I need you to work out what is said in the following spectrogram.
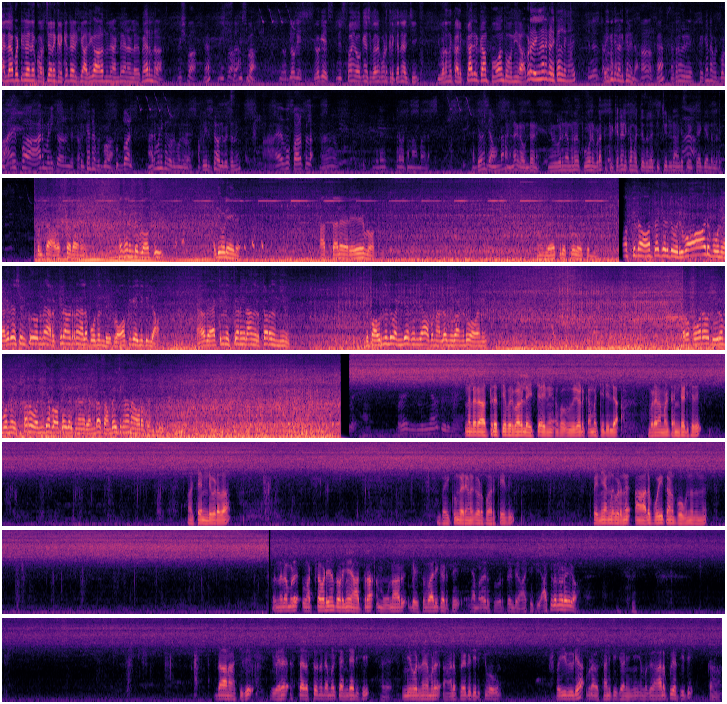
എല്ലാ തന്നെ കുറച്ചു നേരം ക്രിക്കറ്റ് കളിക്കും അധികം ആളൊന്നും രണ്ട് പേരുള്ളത് പേരെന്താ വിശ്വ. വിശ്വ. യോഗേഷ്. യോഗേഷ്. വിശ്വ യോഗേഷ് ഇവരെ കൂടെ ക്രിക്കറ്റ് കളിച്ച് ഇവിടെ നിന്ന് കളിക്കാതിരിക്കാൻ പോകാൻ തോന്നിയില്ല. ഇവിടെ വൈകുന്നേരം കളിക്കാനുണ്ട് നിങ്ങൾ? വൈകിട്ട് കളിക്കലുണ്ടോ. എത്ര പേര്? ക്രിക്കറ്റ് ഫുട്ബോളാ ആറ് മണിക്ക് ക്രിക്കറ്റാ ഫുട്ബോളാ ഫുട്ബോൾ ആറ് മണിക്ക് തുടങ്ങുള്ളൂ അപ്പൊ ഇരുട്ടാവില്ല പെട്ടെന്ന്? കുഴപ്പമില്ല. ഇവിടെ ഇത്ര പെട്ടെന്ന് ആണ്ടാവില്ല അടിപൊളി ഗ്രൗണ്ടാണ് നല്ല ഗ്രൗണ്ടാണ് ഇവിടെ നമ്മൾ പോവാണ്. ഇവിടെ ക്രിക്കറ്റ് കളിക്കാൻ പറ്റിയ സ്ഥലം. പിച്ചിട്ടിട്ട് ആണ്ട് സ്ട്രൈറ്റ് ആക്കിയാണ്ടല്ലോ. ഇപ്പോഴത്തെ അവസ്ഥ അതാണ്. എങ്ങനെയുണ്ട് ബ്ലോക്ക്? അടിപൊളിയായില്ലേ? ആ സ്ഥലം വരെ ബ്ലോക്ക്. ബാക്കിലൊക്കെ ബ്ലോക്ക് തന്നെ. ബ്ലോക്കിന്റെ ഓവർടേക്ക് ചെയ്തിട്ട് ഒരുപാട് പോകുന്നു. ഏകദേശം എനിക്ക് തോന്നുന്നത് അര കിലോമീറ്ററിന് മേലെ പോകുന്നുണ്ട്. ബ്ലോക്ക് കഴിഞ്ഞിട്ടില്ല. ഞാൻ ബാക്കിൽ നിൽക്കുകയാണെങ്കിൽ ആ നിർത്തവിടെ നിന്നീന്ന്. ഇതിപ്പോൾ അവിടെ നിന്നിട്ട് വണ്ടി വരുന്നില്ല അപ്പോൾ നല്ല സുഖം അങ്ങോട്ട് പോകാൻ എത്ര പോരോ ദൂരം പോകുന്നത് എത്ര വണ്ടിയെ ബ്ലോക്കായി കിടക്കണത് എന്താ സംഭവിച്ചിരിക്കണെന്ന് അവിടെ ഫ്രണ്ടിൽ ഇന്നലെ രാത്രി എത്തിയപ്പോൾ ഒരുപാട് ലൈറ്റ് ആയിരുന്നു അപ്പോൾ വീഡിയോ എടുക്കാൻ പറ്റിയിട്ടില്ല. ഇവിടെ നമ്മൾ ടെന്റ് അടിച്ചത്. ആ ടെന്റ് ഇവിടെതാ. ബൈക്കും കാര്യങ്ങളൊക്കെ ഇവിടെ പാർക്ക് ചെയ്ത്. പിന്നെ ഞങ്ങൾ ഇവിടുന്ന് ആലപ്പുഴക്കാണ് പോകുന്നതെന്ന്. ഇന്നലെ നമ്മൾ വട്ടവടയിൽ നിന്ന് തുടങ്ങിയ യാത്ര മൂന്നാർ ബേസും വാലിക്ക് അടുത്ത് നമ്മളെ ഒരു സുഹൃത്തുണ്ട് ആഷിക്ക്. ആഷിക്ക് ഇവിടെ വരുമോ ഇതാണ് ആഷിക്ക്. ഇവരെ സ്ഥലത്ത് വന്നിട്ട് നമ്മൾ ടെന്റ് അടിച്ച് ഇനി ഇവിടുന്ന് നമ്മൾ ആലപ്പുഴയൊക്കെ തിരിച്ചു പോകും. അപ്പോൾ ഈ വീഡിയോ ഇവിടെ അവസാനിപ്പിക്കുകയാണ്. ഇനി നമുക്ക് ആലപ്പുഴ എത്തിയിട്ട് കാണാം.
